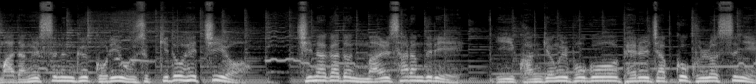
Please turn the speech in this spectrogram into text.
마당을 쓰는 그 꼴이 우습기도 했지요. 지나가던 마을 사람들이 이 광경을 보고 배를 잡고 굴렀으니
